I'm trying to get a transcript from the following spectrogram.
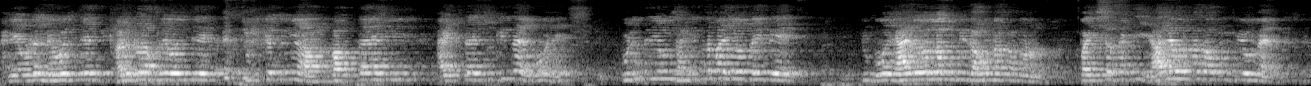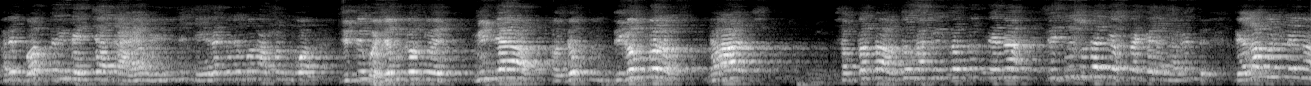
आणि एवढ्या लेवलचे थर्ड क्लास लेवलचे चुटके तुम्ही बघताय आणि ऐकताय चुकीचं आहे हो हे कुणीतरी येऊन सांगितलं पाहिजे होतं इथे. की बो ह्या लेवलला तुम्ही जाऊ नका म्हणून. पैशासाठी ह्या लेवलला जाऊन उपयोग नाही. अरे बघ तरी त्यांच्या आता आया बहिणींच्या चेहऱ्याकडे बघ आपण जिथे भजन करतोय मी त्या दिगंबर ह्या शब्दाचा अर्थ सांगितला तर त्यांना त्याची सुद्धा चेष्टा केल्या ना त्याला म्हटलंय ना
